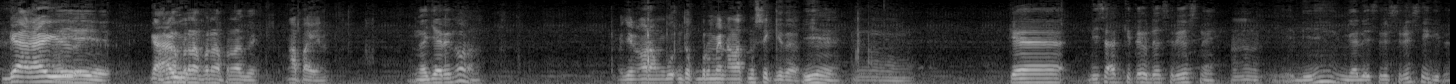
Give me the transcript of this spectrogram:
gak kayak Ah, gitu iya iya. Nggak, Pernah, lu- pernah pernah pernah gue. Ngapain? Ngajarin orang. ngajarin orang bu- untuk bermain alat musik gitu? Iya. hmm. Kayak di saat kita udah serius nih, hmm. dia nggak ada serius-serius sih gitu.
